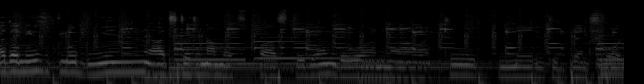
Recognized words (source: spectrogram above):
Other news include win at Tottenham Hotspur Stadium. They won uh, 2 0 to Brentford.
